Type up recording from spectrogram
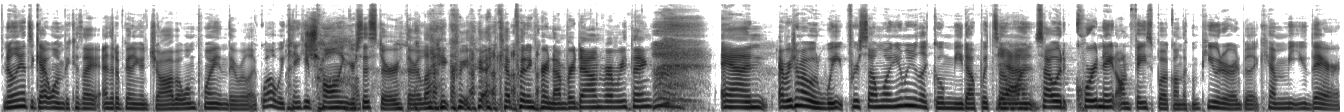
and I only had to get one because I ended up getting a job at one point and they were like, well, we can't keep calling your sister. They're like, we, I kept putting her number down for everything. And every time I would wait for someone, you know, when you like go meet up with Yeah. someone. So I would coordinate on Facebook on the computer. I'd be like, okay, I'll meet you there.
